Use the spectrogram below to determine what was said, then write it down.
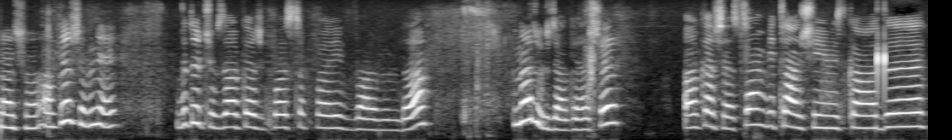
Arkadaşlar, arkadaşlar bu ne? Bu da çok güzel arkadaşlar. Pasta Five var bunda. Bunlar da güzel arkadaşlar. Arkadaşlar son bir tane şeyimiz kaldı.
